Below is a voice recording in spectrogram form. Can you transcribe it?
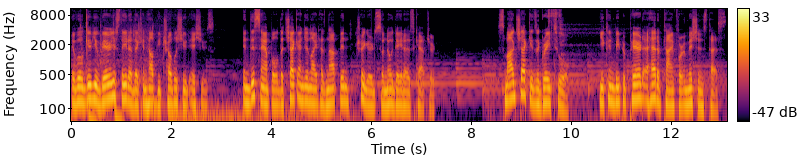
It will give you various data that can help you troubleshoot issues. In this sample, the check engine light has not been triggered so no data is captured. Smog Check is a great tool. You can be prepared ahead of time for emissions tests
